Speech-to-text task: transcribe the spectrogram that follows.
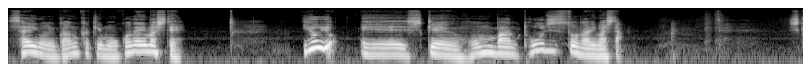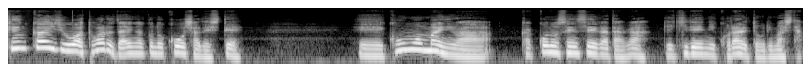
最後の願掛けも行いまして、いよいよ、えー、試験本番当日となりました。試験会場はとある大学の校舎でして、えー、校門前には学校の先生方が激励に来られておりました。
